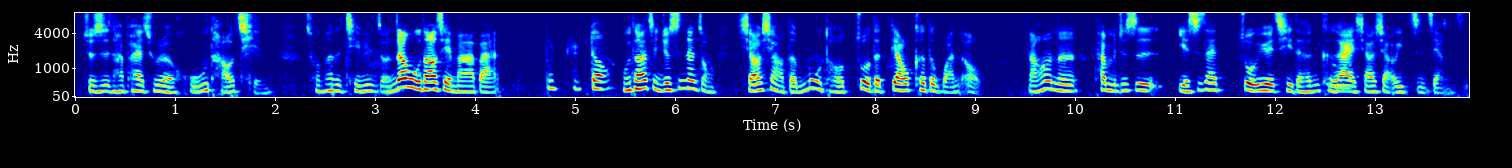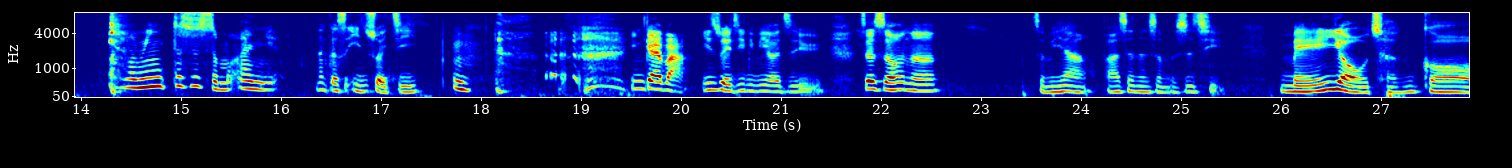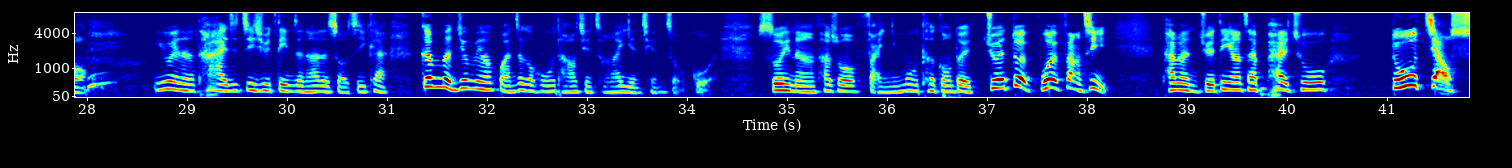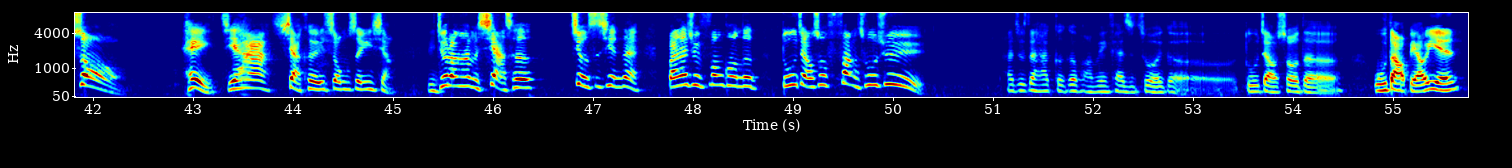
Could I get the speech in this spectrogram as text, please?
就是他派出了胡桃钳从他的前面走。你知道胡桃钳吗？阿班？不知道，胡桃钳就是那种小小的木头做的雕刻的玩偶，然后呢，他们就是也是在做乐器的，很可爱，小小一只这样子。我明这是什么按钮？那个是饮水机，嗯，应该吧？饮水机里面有一只鱼。这时候呢，怎么样？发生了什么事情？没有成功，因为呢，他还是继续盯着他的手机看，根本就没有管这个胡桃钳从他眼前走过。所以呢，他说反荧幕特工队绝对不会放弃，他们决定要再派出独角兽。嘿，杰哈！下课一钟声一响，你就让他们下车，就是现在，把那群疯狂的独角兽放出去。他就在他哥哥旁边开始做一个独角兽的舞蹈表演，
